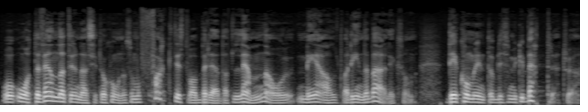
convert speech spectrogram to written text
och återvända till den här situationen som hon faktiskt var beredd att lämna och med allt vad det innebär. Liksom. Det kommer inte att bli så mycket bättre, tror jag.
